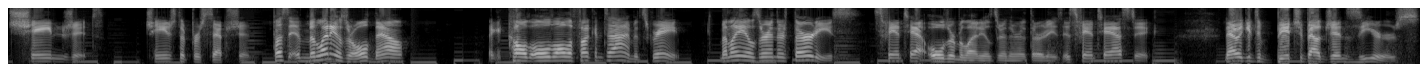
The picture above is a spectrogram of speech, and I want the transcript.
Change it. Change the perception. Plus, eh, millennials are old now. I get called old all the fucking time. It's great. Millennials are in their 30s. It's fantastic. Older millennials are in their 30s. It's fantastic. Now we get to bitch about Gen Zers.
